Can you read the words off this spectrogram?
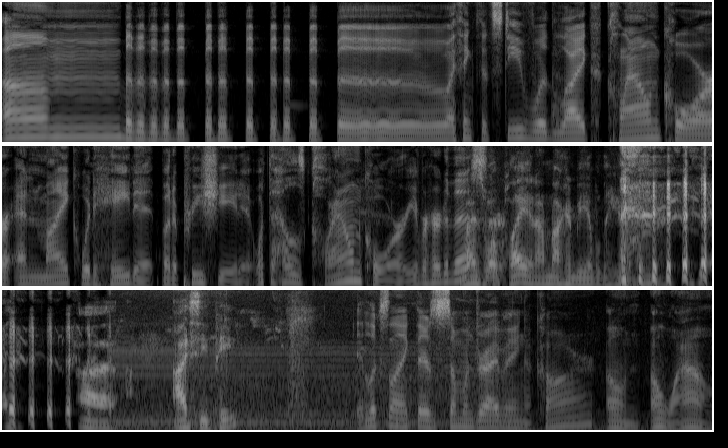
Um, I think that Steve would like clown core and Mike would hate it but appreciate it. What the hell is clown core? You ever heard of this? Might as well play it. I'm not going to be able to hear it. Anyway. uh, ICP. It looks like there's someone driving a car. Oh, oh wow.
